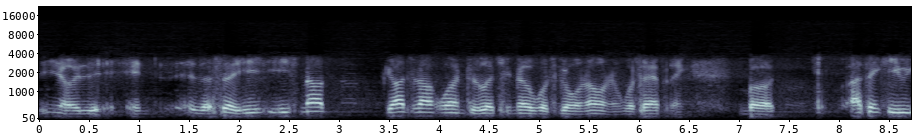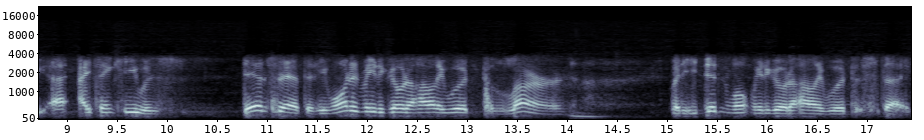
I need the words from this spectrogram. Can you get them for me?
you know, it, as I say, he, he's not God's not one to let you know what's going on and what's happening, but I think he I, I think he was dead set that he wanted me to go to Hollywood to learn, but he didn't want me to go to Hollywood to stay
